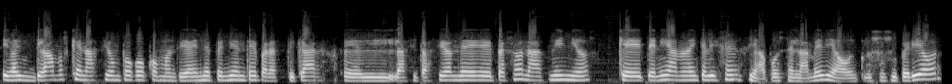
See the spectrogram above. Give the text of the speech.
digamos que nació un poco como entidad independiente para explicar la situación de personas, niños, que tenían una inteligencia pues en la media o incluso superior,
